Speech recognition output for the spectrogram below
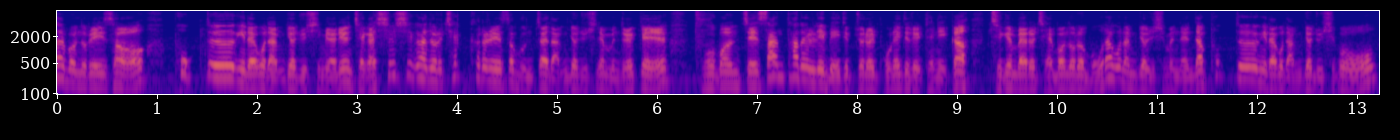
010-8114-5234번으로 해서 폭등이라고 남겨주시면은 제가 실시간으로 체크를 해서 문자 남겨주시는 분들께 두 번째 산타랠리 매집주를 보내드릴 테니까 지금 바로 제 번호로 뭐라고 남겨주시면 된다. 폭등이라고 남겨주시고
